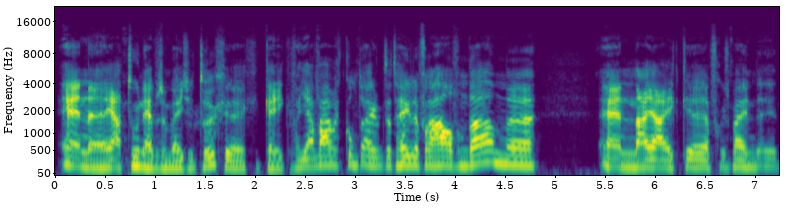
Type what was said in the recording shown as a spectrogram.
En uh, ja, toen hebben ze een beetje teruggekeken uh, van, ja, waar komt eigenlijk dat hele verhaal vandaan? Uh, en nou ja, ik, volgens mij,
